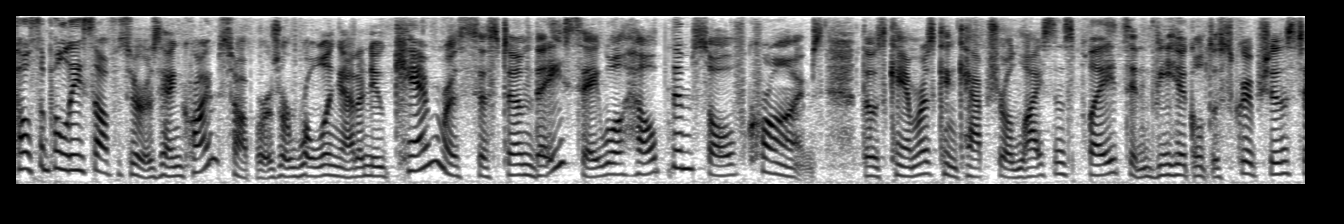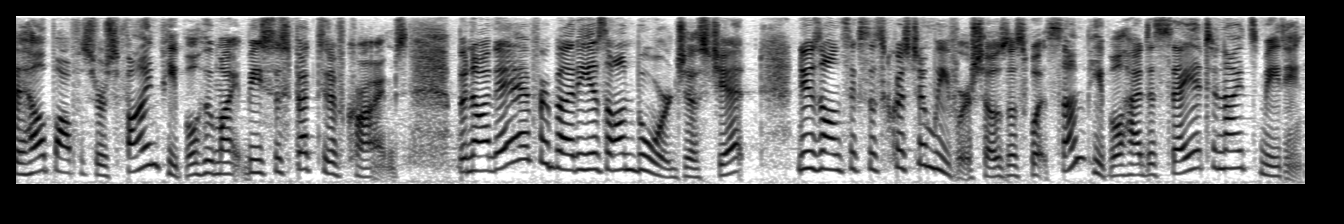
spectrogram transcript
Tulsa police officers and Crime Stoppers are rolling out a new camera system they say will help them solve crimes. Those cameras can capture license plates and vehicle descriptions to help officers find people who might be suspected of crimes. But not everybody is on board just yet. News on 6's Kristen Weaver shows us what some people had to say at tonight's meeting.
